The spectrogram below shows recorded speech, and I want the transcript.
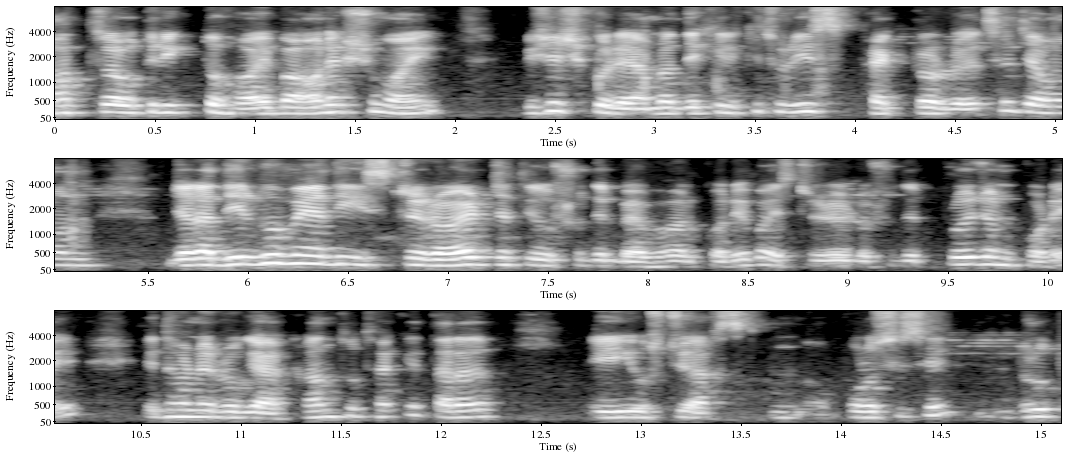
মাত্রা অতিরিক্ত হয় বা অনেক সময়, বিশেষ করে আমরা দেখি কিছু রিস্ক ফ্যাক্টর রয়েছে, যেমন যারা দীর্ঘমেয়াদী স্টেরয়েড জাতীয় ওষুধের ব্যবহার করে বা স্টেরয়েড ওষুধের প্রয়োজন পড়ে, এ ধরনের রোগে আক্রান্ত থাকে, তারা এই অস্ট্রিওপোরোসিসে দ্রুত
